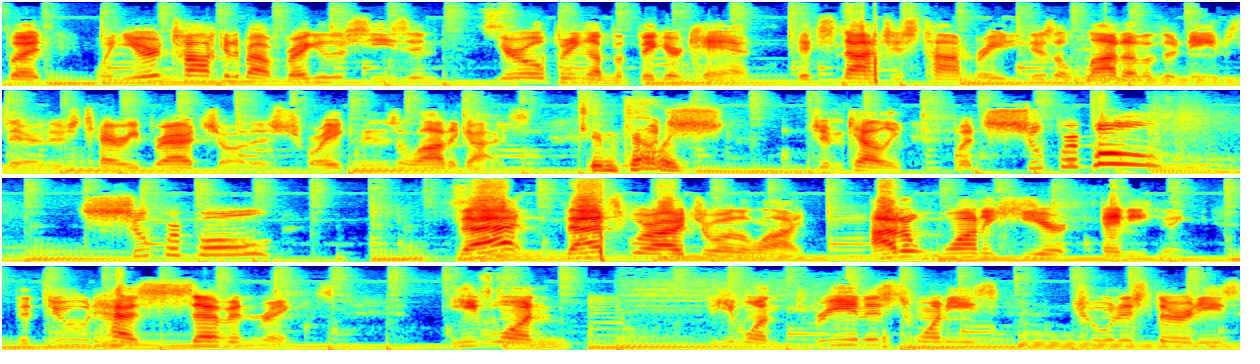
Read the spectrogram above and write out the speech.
But when you're talking about regular season, you're opening up a bigger can. It's not just Tom Brady. There's a lot of other names there. There's Terry Bradshaw. There's Troy Aikman. There's a lot of guys. Jim Kelly. Jim Kelly. But Super Bowl, Super Bowl, that that's where I draw the line. I don't want to hear anything. The dude has seven rings. He won. He won three in his twenties, two in his thirties,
